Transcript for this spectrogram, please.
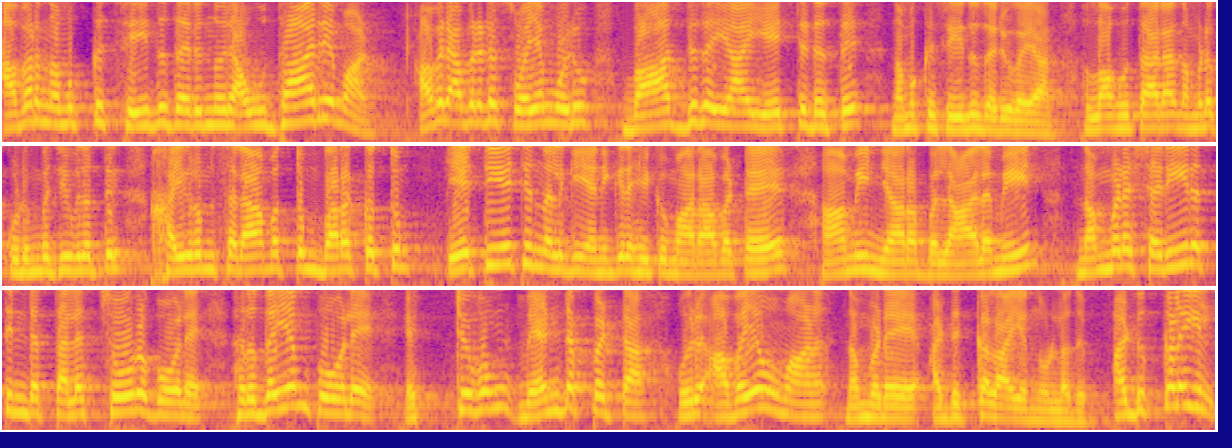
അവർ നമുക്ക് ചെയ്തു തരുന്ന ഒരു ഔദാര്യമാണ്. അവർ അവരുടെ സ്വയം ഒരു ബാധ്യതയായി ഏറ്റെടുത്ത് നമുക്ക് ചെയ്തു തരുകയാണ്. അള്ളാഹു താല നമ്മുടെ കുടുംബജീവിതത്തിൽ ഹൈറും സലാമത്തും ബറക്കത്തും ഏറ്റിയേറ്റി നൽകി അനുഗ്രഹിക്കുമാറാവട്ടെ. ആമീൻ യാ റബ്ബൽ ആലമീൻ. നമ്മുടെ ശരീരത്തിന്റെ തലച്ചോറ് പോലെ ഹൃദയം പോലെ ഏറ്റവും വേണ്ടപ്പെട്ട ഒരു അവയവമാണ് നമ്മുടെ അടുക്കള എന്നുള്ളത്. അടുക്കളയിൽ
